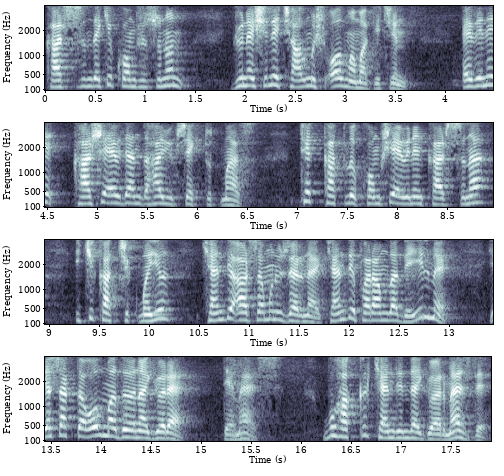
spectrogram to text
karşısındaki komşusunun güneşini çalmış olmamak için evini karşı evden daha yüksek tutmaz. Tek katlı komşu evinin karşısına iki kat çıkmayı kendi arsamın üzerine kendi paramla değil mi yasakta olmadığına göre demez. Bu hakkı kendinde görmezdi.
